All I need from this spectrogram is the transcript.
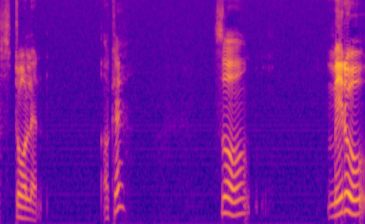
stolen okay? So మీరు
